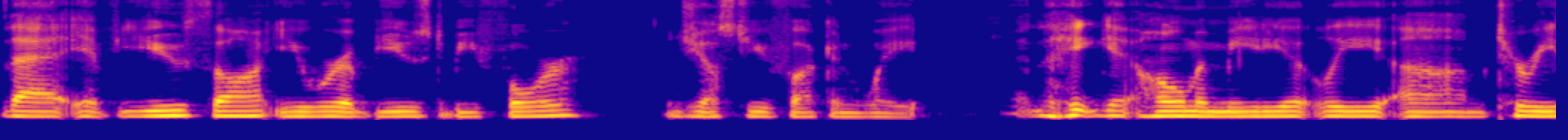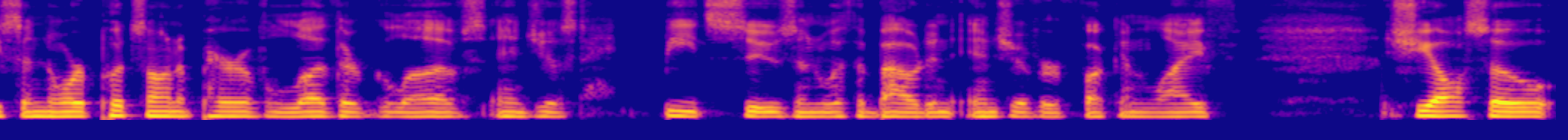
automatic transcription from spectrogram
that if you thought you were abused before, just you fucking wait. They get home immediately. Um, Teresa Knorr puts on a pair of leather gloves and just beats Susan with about an inch of her fucking life. She also,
